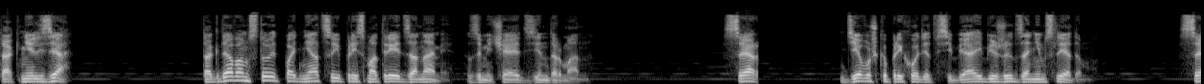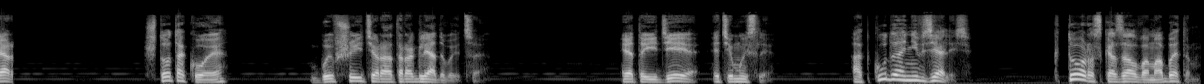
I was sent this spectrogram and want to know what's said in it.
«Так нельзя!» «Тогда вам стоит подняться и присмотреть за нами», – замечает Зиндерман. «Сэр!» Девушка приходит в себя и бежит за ним следом. «Сэр!» «Что такое?» Бывший итератор оглядывается. «Эта идея, эти мысли. Откуда они взялись? Кто рассказал вам об этом?»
